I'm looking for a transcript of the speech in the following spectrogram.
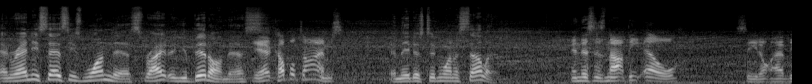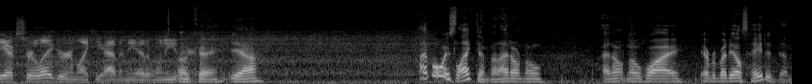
And Randy says he's won this, right? Or you bid on this, Yeah, a couple times. and they just didn't want to sell it. And this is not the L, so you don't have the extra leg room like you have in the other one either. Okay, yeah. I've always liked them, but I don't know. I don't know why everybody else hated them.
